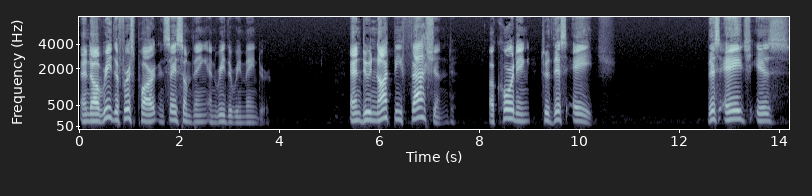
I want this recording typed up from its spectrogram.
And I'll read the first part and say something and read the remainder. And do not be fashioned according to this age. This age is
